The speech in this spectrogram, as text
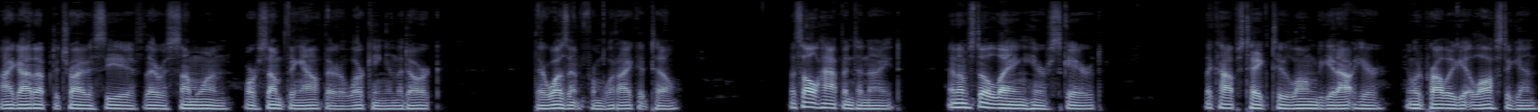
I got up to try to see if there was someone or something out there lurking in the dark. There wasn't, from what I could tell. This all happened tonight, and I'm still laying here scared. The cops take too long to get out here and would probably get lost again.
